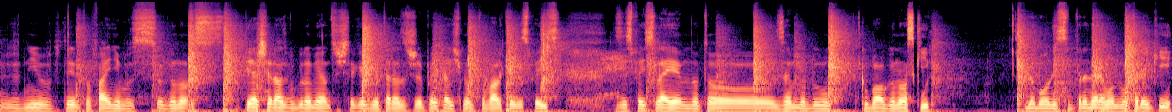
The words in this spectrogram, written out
w dniu w tym to fajnie, bo z, Ogono- pierwszy raz w ogóle miałem coś takiego teraz, że pojechaliśmy tą walkę ze Space, ze Space Layem, no to ze mną był Kuba Ogonowski, no bo on jest tym trenerem od motoryki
